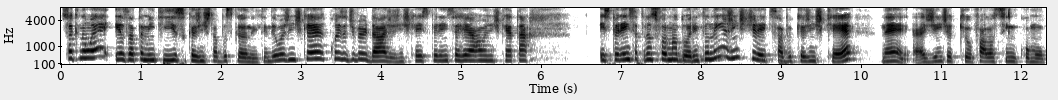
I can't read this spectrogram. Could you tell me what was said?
só que não é exatamente isso que a gente está buscando, entendeu? A gente quer coisa de verdade, a gente quer experiência real, a gente quer estar... Tá... experiência transformadora. Então, nem a gente direito sabe o que a gente quer, né? A gente, que eu falo assim como...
